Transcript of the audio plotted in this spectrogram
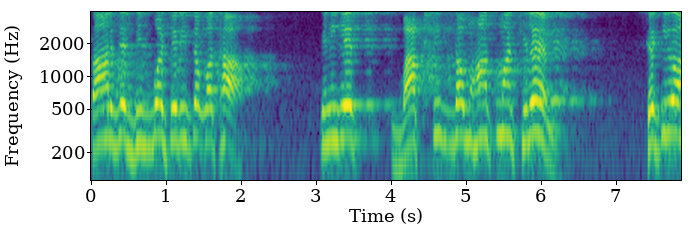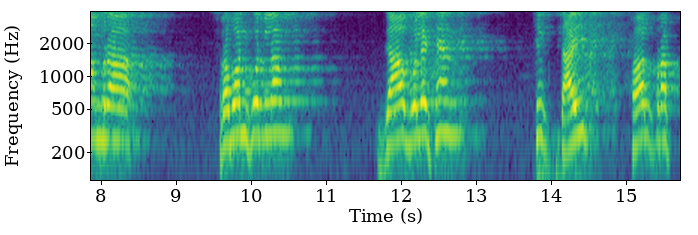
তার যে দিব্যচরিত কথা, তিনি যে বাকসিদ্ধ মহাত্মা ছিলেন, সেটিও আমরা শ্রবণ করলাম। যা বলেছেন ঠিক তাই ফল প্রাপ্ত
